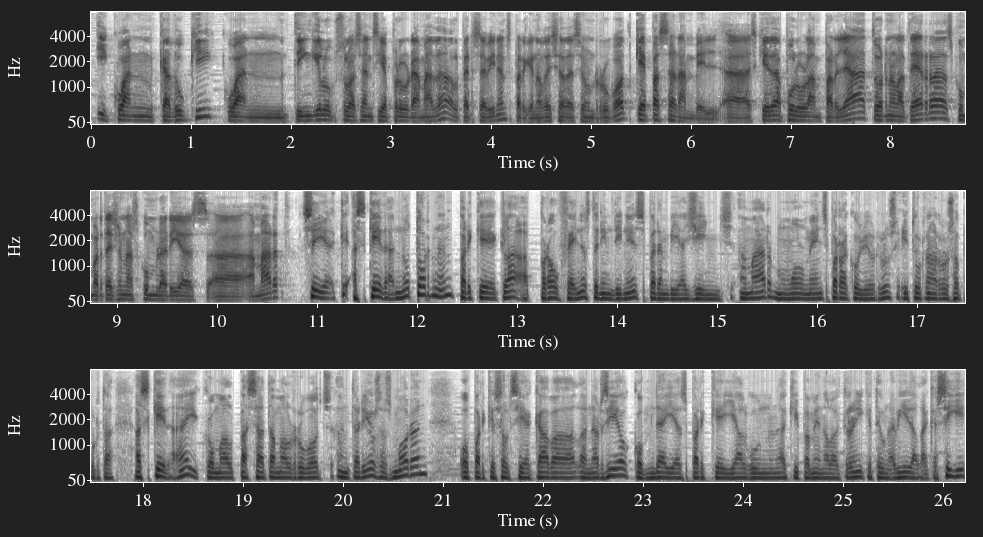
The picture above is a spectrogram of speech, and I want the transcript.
I quan caduqui, quan tingui l'obsolescència programada, el Perseverance, perquè no deixa de ser un robot, què passarà amb ell? Eh, es queda pol·lulant per allà, torna a la Terra, es converteix en escombraries a, a Mart? Sí, es queda. No tornen perquè, clar, a prou feines tenim diners per enviar ginys a mar, molt menys per recollir-los i tornar-los a portar. Es queda, eh? i com el passat amb els robots anteriors, es moren, o perquè se'ls acaba l'energia, o com deies, perquè hi ha algun equipament electrònic que té una vida, la que sigui.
